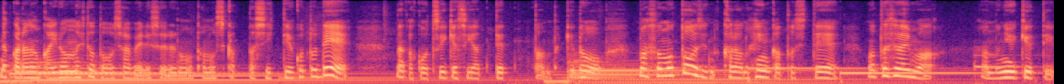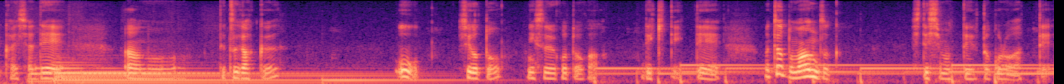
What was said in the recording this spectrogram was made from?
だからなんかいろんな人とおしゃべりするのも楽しかったしっていうことでなんかこうツイキャスやってたんだけど、まあ、その当時からの変化として私は今あの入級っていう会社であの哲学を仕事にすることができていてちょっと満足してしまっているところがあって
